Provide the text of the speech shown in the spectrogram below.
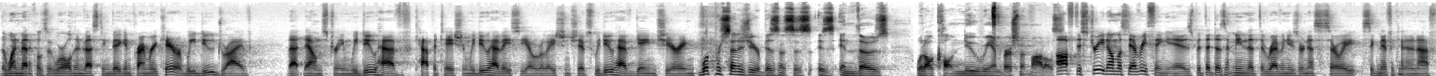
the One Medicals of the world investing big in primary care. We do drive that downstream. We do have capitation. We do have ACO relationships. We do have gain sharing. What percentage of your business is, is in those, what I'll call new reimbursement models? Off the street, almost everything is, but that doesn't mean that the revenues are necessarily significant enough.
